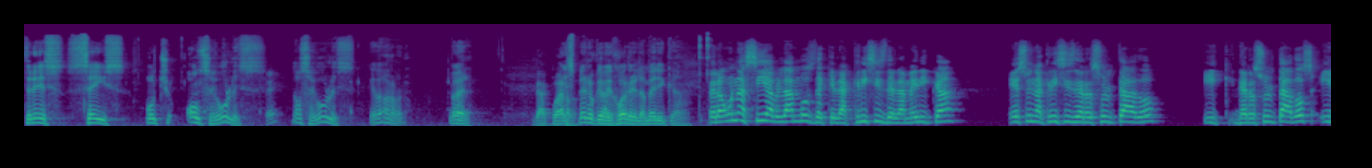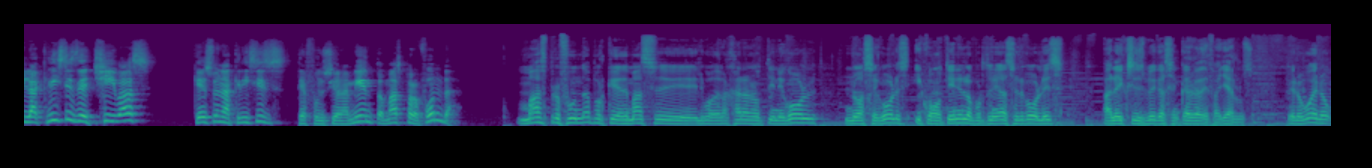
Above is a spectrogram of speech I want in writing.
Tres, seis, ocho, once goles. Sí. Doce goles. Qué bárbaro. Bueno, De acuerdo. espero que mejore acuerdo. el América. Pero aún así hablamos de que la crisis del América es una crisis de resultado y de resultados y la crisis de Chivas que es una crisis de funcionamiento más profunda. Más profunda porque además eh, el Guadalajara no tiene gol, no hace goles y cuando tiene la oportunidad de hacer goles, Alexis Vega se encarga de fallarlos. Pero bueno,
